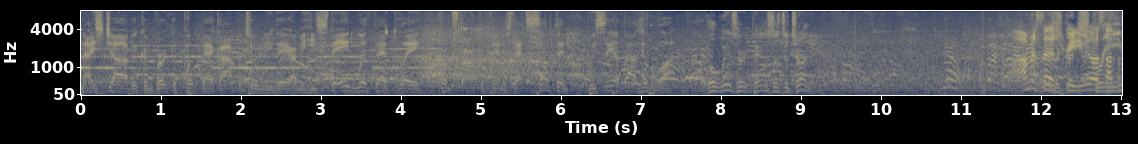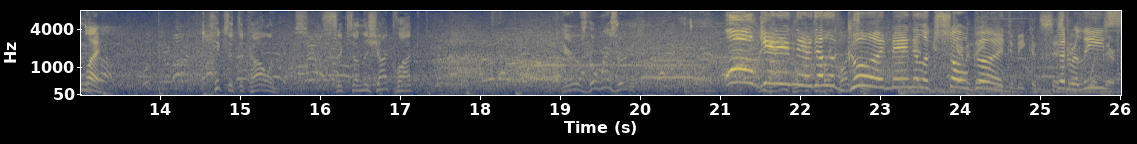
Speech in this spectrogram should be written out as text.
nice job to convert the putback opportunity there. I mean, he stayed with that play from start to finish. That's something we say about him a lot. The Wizard passes to Turner. I'm gonna set a There's a screen, good even though it's not the screen. play. Kicks it to Collins. Six on the shot clock. Here's the Wizard. Oh, get in there. That looked good, man. That looks so good. to be consistent Good release.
